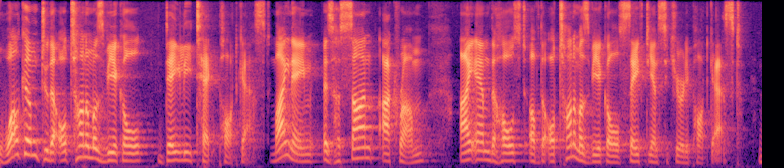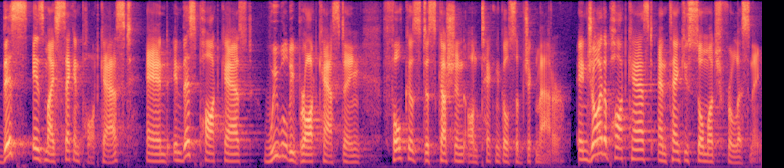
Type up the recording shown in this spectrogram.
Welcome to the Autonomous Vehicle Daily Tech Podcast. My name is Hassan Akram. I am the host of the Autonomous Vehicle Safety and Security Podcast. This is my second podcast, and in this podcast, we will be broadcasting focused discussion on technical subject matter. Enjoy the podcast, and thank you so much for listening.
